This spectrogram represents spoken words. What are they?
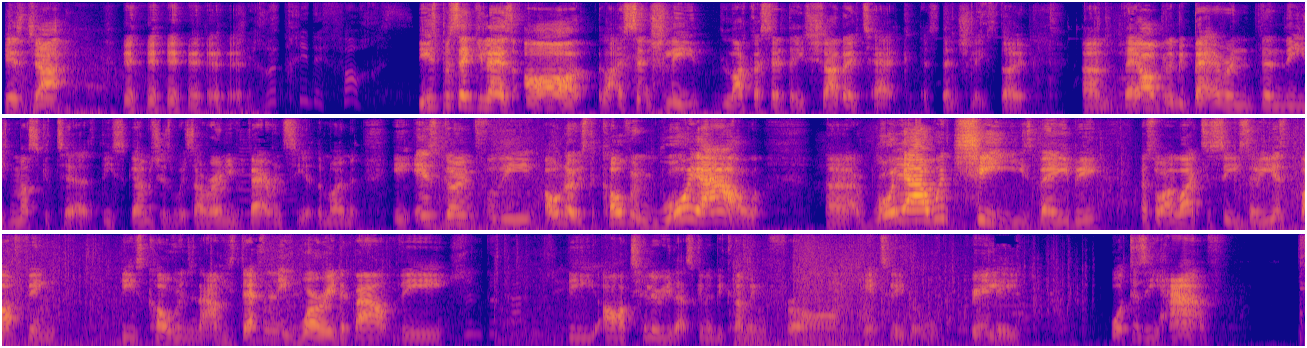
Here's chat. These Persegulars are like essentially, like I said, they shadow tech essentially. So um, they are going to be better than, than these musketeers, these skirmishers, which are only veterancy at the moment. He is going for the oh no, it's the Colvin Royale, uh, Royale with cheese, baby. That's what I like to see. So he is buffing these Culverins now. He's definitely worried about the the artillery that's going to be coming from Italy. But really, what does he have? I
